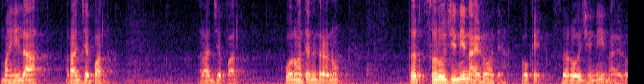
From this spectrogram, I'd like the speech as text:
महिला राज्यपाल. राज्यपाल. कोण होत्या मित्रांनो? तर सरोजिनी नायडू होत्या. ओके सरोजिनी नायडू.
